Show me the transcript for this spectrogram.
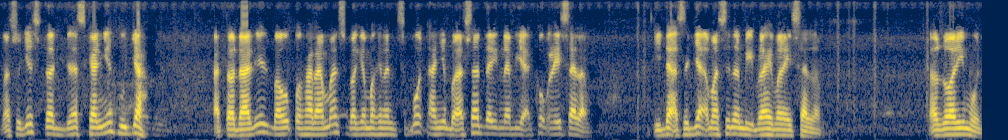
Maksudnya setelah dijelaskannya hujah atau dalil bahawa pengharaman sebagai makanan tersebut hanya berasal dari Nabi Yaakob AS. Tidak sejak masa Nabi Ibrahim AS. Al-Zawarimun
